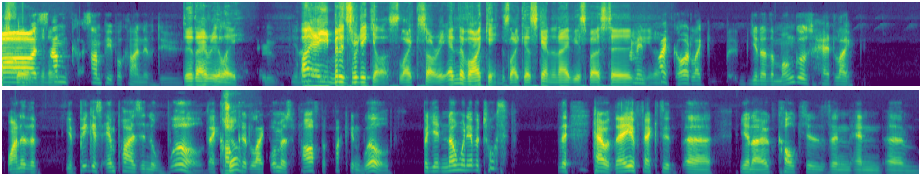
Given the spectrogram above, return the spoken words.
Oh, for. You know, some some people kind of do. do they really? You know. But it's ridiculous. Like, sorry, and the Vikings, like, are Scandinavia supposed to? I mean, you know, my God, like you know, the Mongols had like one of the your biggest empires in the world. They Sure. conquered like almost half the fucking world, but yet no one ever talks about the, how they affected, uh, you know, cultures and and um,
